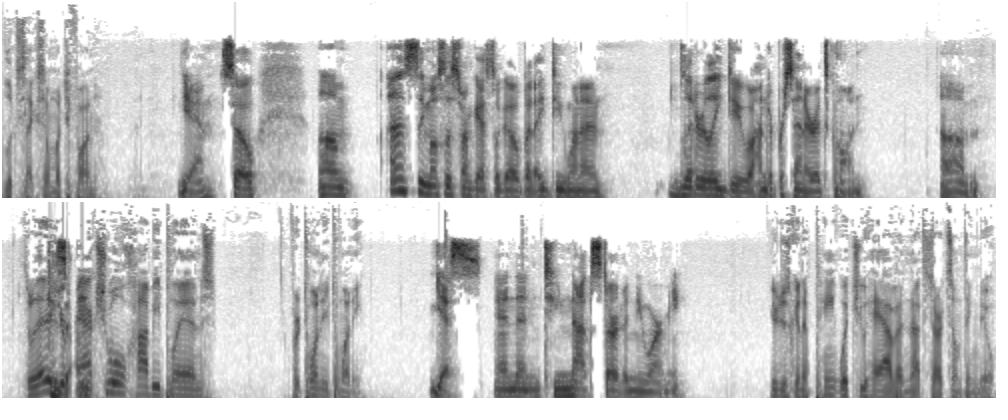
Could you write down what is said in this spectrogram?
looks like so much fun. Yeah. So, um, honestly, most of the Stormcast will go, but I do want to literally do 100% or it's gone. Um, So that is your I- actual hobby plans for 2020. Yes, and then to not start a new army. You're just going to paint what you have and not start something new.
